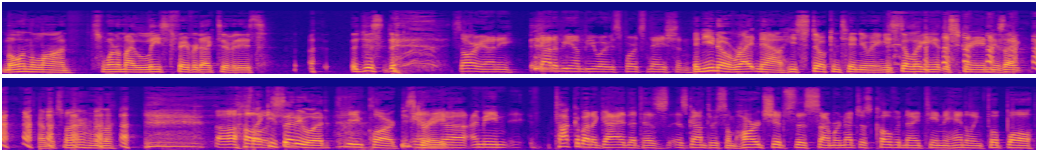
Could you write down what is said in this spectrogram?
Mowing the lawn. It's one of my least favorite activities. It just Sorry, honey. Got to be on BYU Sports Nation. And you know, right now he's still continuing. He's still looking at the screen. He's like, "How much more?" oh, like he said he would. Steve Clark. He's and, great. Uh, I mean, talk about a guy that has has gone through some hardships this summer, not just COVID nineteen and handling football.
